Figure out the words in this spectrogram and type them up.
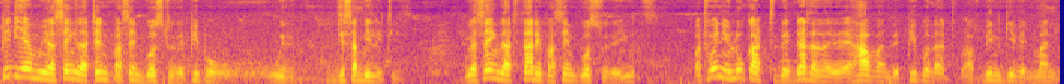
PDM, we are saying that 10% goes to the people with disabilities. We are saying that 30% goes to the youths. But when you look at the data that they have and the people that have been given money,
